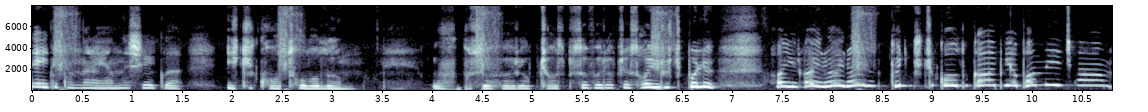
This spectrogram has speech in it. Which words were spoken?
Değdik onlara yanlışlıkla. İki kat olalım. Uf bu sefer yapacağız. Bu sefer yapacağız. Hayır üç bölü. Hayır hayır hayır hayır. Küçücük olduk abi yapamayacağım.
